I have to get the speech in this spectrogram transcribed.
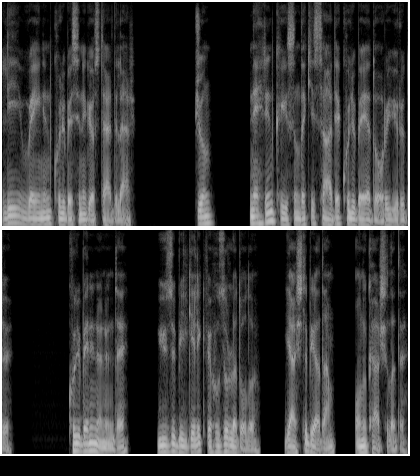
Li Wei'nin kulübesini gösterdiler. Jun, nehrin kıyısındaki sade kulübeye doğru yürüdü. Kulübenin önünde, yüzü bilgelik ve huzurla dolu, yaşlı bir adam onu karşıladı.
